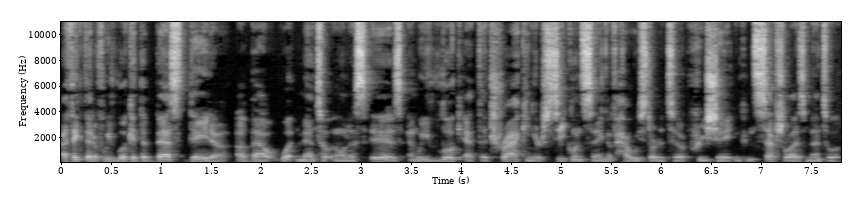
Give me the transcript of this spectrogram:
I think that if we look at the best data about what mental illness is, and we look at the tracking or sequencing of how we started to appreciate and conceptualize mental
